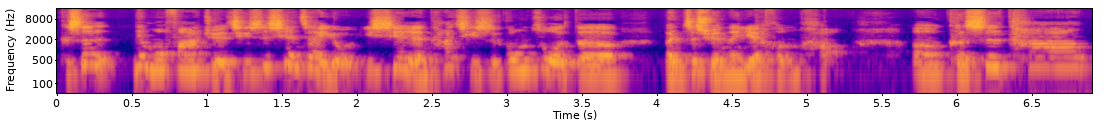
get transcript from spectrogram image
可是你有没有发觉，其实现在有一些人，他其实工作的本质学呢也很好，呃，可是他。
